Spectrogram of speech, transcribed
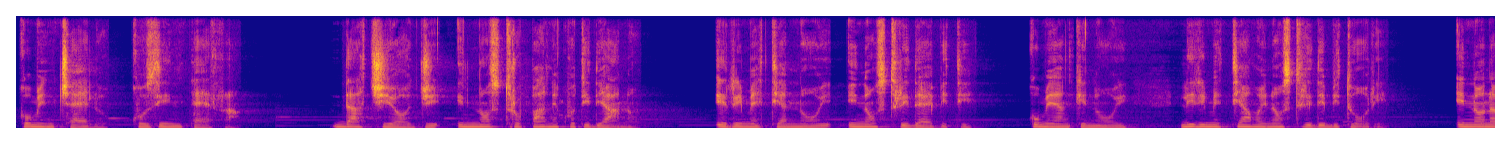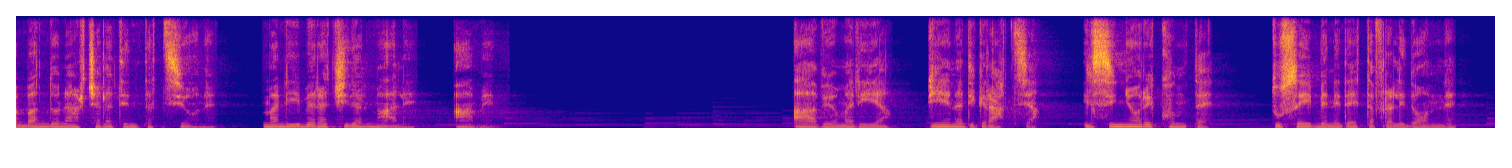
come in cielo, così in terra. Dacci oggi il nostro pane quotidiano e rimetti a noi i nostri debiti, come anche noi li rimettiamo ai nostri debitori, e non abbandonarci alla tentazione, ma liberaci dal male. Amen. Ave Maria, piena di grazia, il Signore è con te tu sei benedetta fra le donne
